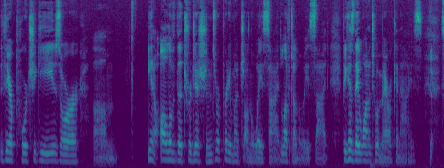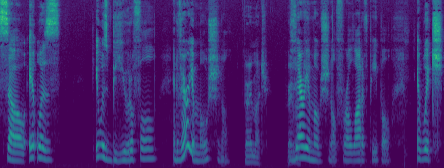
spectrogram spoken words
their Portuguese, or um, you know, all of the traditions were pretty much on the wayside, left on the wayside, because they wanted to Americanize. So it was, it was beautiful and very emotional Very much. Very much. emotional for a lot of people which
